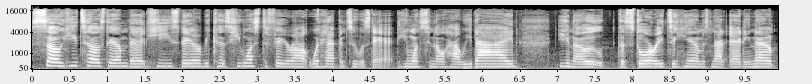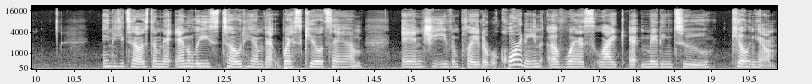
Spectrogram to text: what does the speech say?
So he tells them that he's there because he wants to figure out what happened to his dad. He wants to know how he died. You know, the story to him is not adding up. And he tells them that Annalise told him that Wes killed Sam. And she even played a recording of Wes, like, admitting to killing him.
